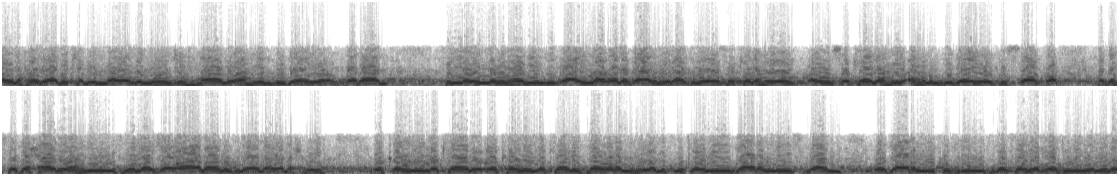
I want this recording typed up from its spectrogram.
أو نحو ذلك مما يظنه جهال أهل البدع والضلال. ثم إن من هذه البقاع ما غلب عنه العدو وسكنه أو سكنه أهل البدع والفساق ففسد حال أهله مثل ما جرى على لبنان ونحوه. وكون المكان وكون المكان ثغرا هو مثل كونه دارا للإسلام ودارا لكفر مثل كون الرجل مؤمنا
